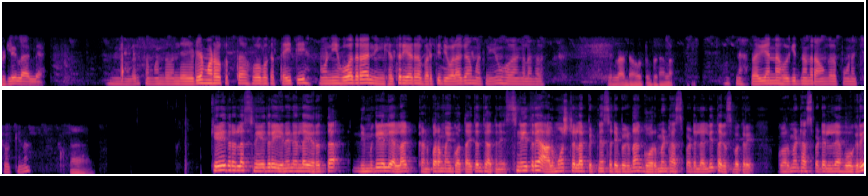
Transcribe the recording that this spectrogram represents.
ಬಿಡಲಿಲ್ಲ ಅಲ್ಲೇ. ಹ್ಞೂ ಅದ್ರ ಸಂಬಂಧ ಒಂದು ವಿಡಿಯೋ ಮಾಡ್ಬೇಕತ್ತ ಹೋಗ್ಬೇಕತ್ತ ಐತಿ. ನೋಡಿ ನೀವು ಹೋದ್ರೆ ನಿಂಗೆ ಹೆಸರು ಹೇಳ್ರೆ ಬರ್ತಿದ್ದಿ ಒಳಗೆ ಮತ್ತು ನೀವು ಹೋಗಂಗಿಲ್ಲ ಅಂದ್ರೆ. ಇಲ್ಲ ಡೌಟ್ ಬಿಡಲ್ಲ. ರವಿ ಅಣ್ಣ ಹೋಗಿದ್ನಂದ್ರೆ ಅವಂಗಾರ ಫೋನ್ ಹಚ್ಚಿ ಹೋಗ್ತೀನ. ಹಾಂ. ಕೇಳಿದ್ರಲ್ಲ ಸ್ನೇಹಿತರೆ ಏನೇನೆಲ್ಲ ಇರುತ್ತಾ? ನಿಮಗೆ ಇಲ್ಲಿ ಎಲ್ಲ ಕನ್ಫರ್ಮ್ ಆಗಿ ಗೊತ್ತಾಯ್ತು ಅಂತ ಹೇಳ್ತೀನಿ. ಸ್ನೇಹಿತರೆ ಆಲ್ಮೋಸ್ಟ್ ಎಲ್ಲ ಫಿಟ್ನೆಸ್ ಸರ್ಟಿಫಿಕೇಟ್ನ ಗೌರ್ಮೆಂಟ್ ಹಾಸ್ಪಿಟಲಲ್ಲಿ ತೆಗಿಸ್ಬೇಕ್ರಿ. ಗೌರ್ಮೆಂಟ್ ಹಾಸ್ಪಿಟಲಲ್ಲೇ ಹೋಗ್ರಿ.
